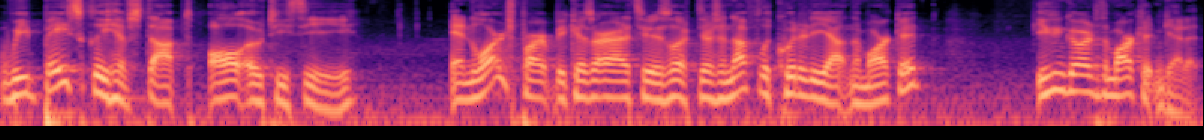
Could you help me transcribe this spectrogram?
we basically have stopped all OTC in large part because our attitude is look, there's enough liquidity out in the market. You can go into the market and get it.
